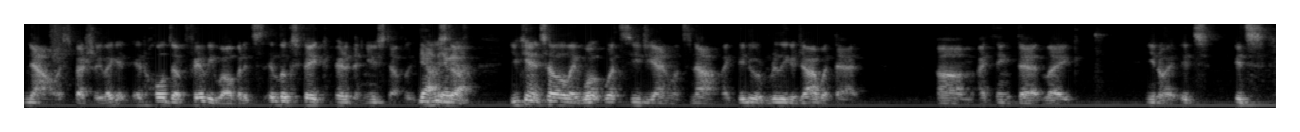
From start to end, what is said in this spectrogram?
now, especially like it, it holds up fairly well, but it's it looks fake compared to the new stuff. Like Yeah, new yeah, stuff, you can't tell like what what's CGI and what's not. Like they do a really good job with that. Um, I think that like, you know, it's it's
